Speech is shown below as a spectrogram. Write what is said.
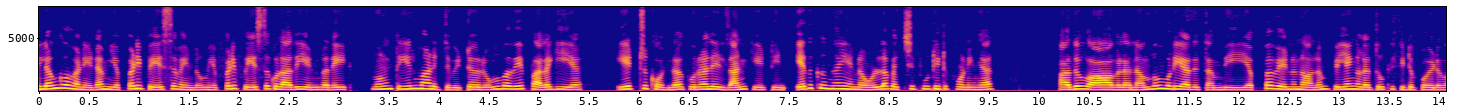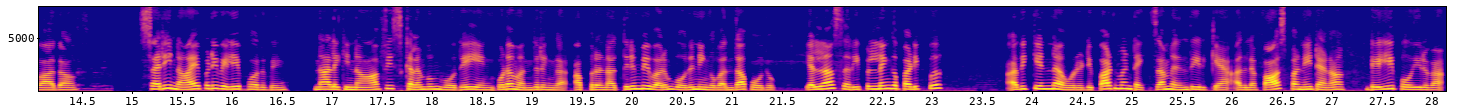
இளங்கோவனிடம் எப்படி பேச வேண்டும் எப்படி பேசக்கூடாது என்பதை முன் தீர்மானித்துவிட்டு ரொம்பவே பழகிய ஏற்றுக்கொண்ட குரலில் தான் கேட்டேன். எதுக்குங்க என்னை உள்ள வச்சு கூட்டிட்டு போனீங்க? அதுவா அவளை நம்ப முடியாது தம்பி. எப்போ வேணும்னாலும் பிள்ளைங்களை தூக்கிக்கிட்டு போயிடுவாதா சரி நான் எப்படி வெளியே போகிறது நாளைக்கு நான் ஆஃபீஸ் கிளம்பும் போதே என் கூட வந்துடுங்க அப்புறம் நான் திரும்பி வரும்போது நீங்கள் வந்தால் போதும். எல்லாம் சரி. பிள்ளைங்க படிப்பு அதுக்கு என்ன ஒரு டிபார்ட்மெண்ட் எக்ஸாம் எழுதியிருக்கேன். அதில் பாஸ் பண்ணிட்டேன்னா டெல்லி போயிடுவேன்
